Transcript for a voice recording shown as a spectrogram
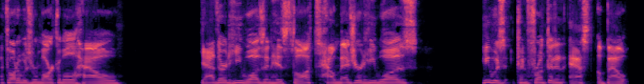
I thought it was remarkable how gathered he was in his thoughts, how measured he was. He was confronted and asked about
